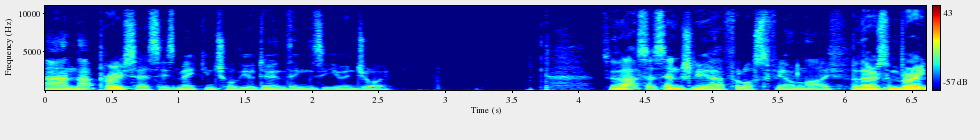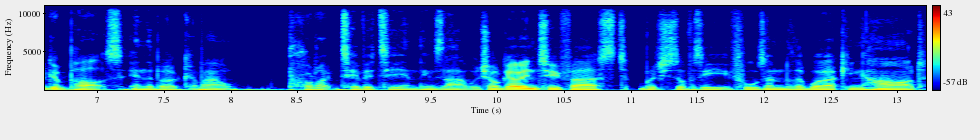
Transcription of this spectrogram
And that process is making sure that you're doing things that you enjoy. So that's essentially her philosophy on life. But there are some very good parts in the book about productivity and things like that, which I'll go into first, which is obviously falls under the working hard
